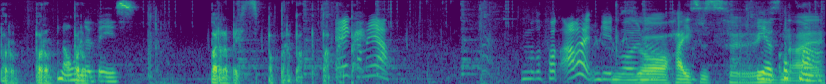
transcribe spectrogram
Bei der- Base. bei der Base. Bei der- bei der- bei der- Ey, komm her! Ich muss sofort arbeiten gehen wollen. Ne? So, heißes Hier, guck mal. Riesenei.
